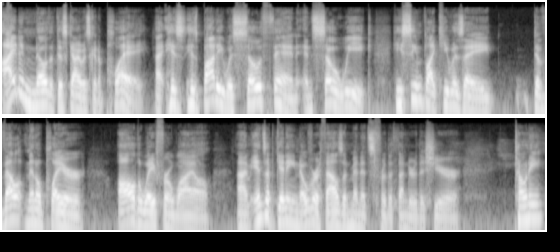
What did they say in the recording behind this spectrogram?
I didn't know that this guy was going to play. Uh, his, his body was so thin and so weak. He seemed like he was a developmental player all the way for a while. Um, ends up getting over a thousand minutes for the Thunder this year. Tony,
